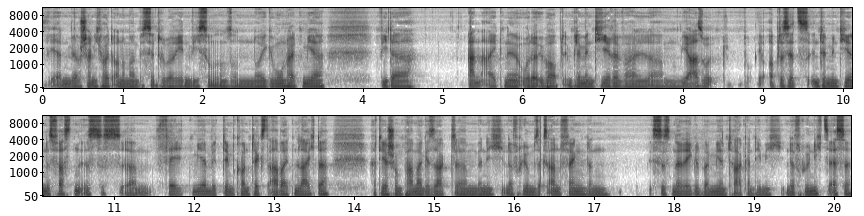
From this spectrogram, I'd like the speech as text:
werden wir wahrscheinlich heute auch noch mal ein bisschen drüber reden, wie ich so, so eine neue Gewohnheit mir wieder aneigne oder überhaupt implementiere, weil ähm, ja, so ob das jetzt intermittierendes Fasten ist, das ähm, fällt mir mit dem Kontext Arbeiten leichter. Hatte ja schon ein paar Mal gesagt, ähm, wenn ich in der Früh um sechs anfange, dann ist es in der Regel bei mir ein Tag, an dem ich in der Früh nichts esse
